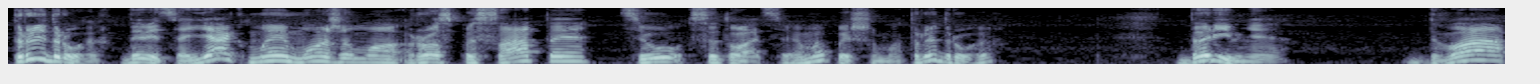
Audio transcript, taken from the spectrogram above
три других. Дивіться, як ми можемо розписати цю ситуацію. Ми пишемо три других дорівнює 2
